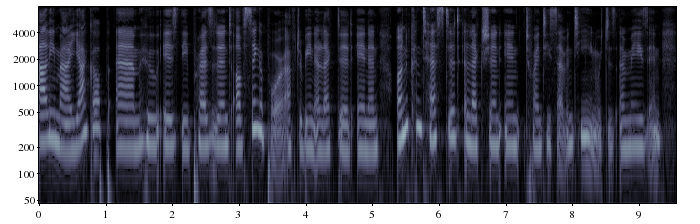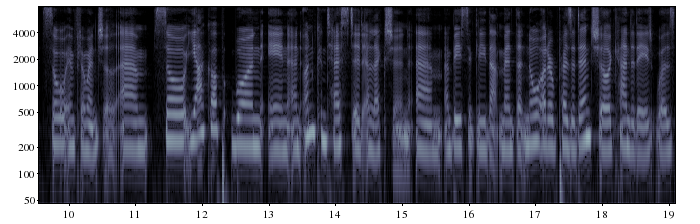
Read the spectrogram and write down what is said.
Halimah Yacob, um, who is the president of Singapore after being elected in an uncontested election in 2017, which is amazing. So influential. Um, so Jakob won in an uncontested election, um, and basically that meant that no other presidential candidate was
